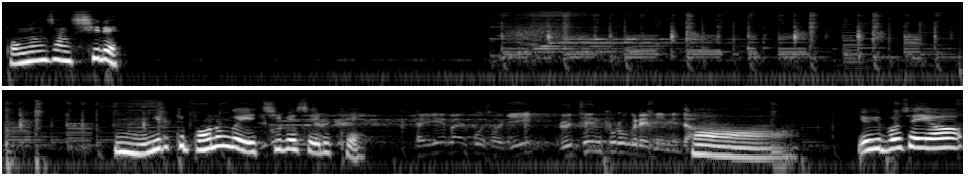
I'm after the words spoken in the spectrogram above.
동영상 실행. 음, 이렇게 보는 거예요. 집에서 이렇게. 베개 밟고 서기 루틴 프로그램입니다. 자, 여기 보세요.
